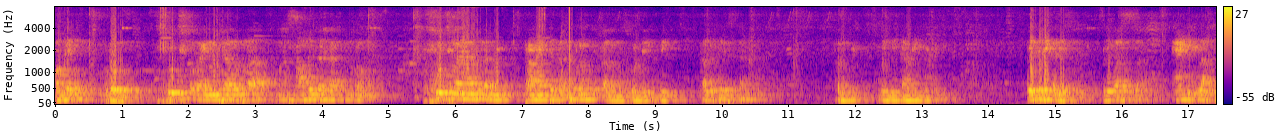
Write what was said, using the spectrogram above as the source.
ఓకే ఇప్పుడు సూచిక ఒక ఐదు నిమిషాల లోపల మన సామూహిక కార్యక్రమంలో సూక్ష్మమైన ప్రాణాయామ కళ్ళు మూసుకోండి మీ కళ్ళు తెరుస్తాను. మీ కానీ బట్టి వ్యతిరేక దిశ reverse anti clock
